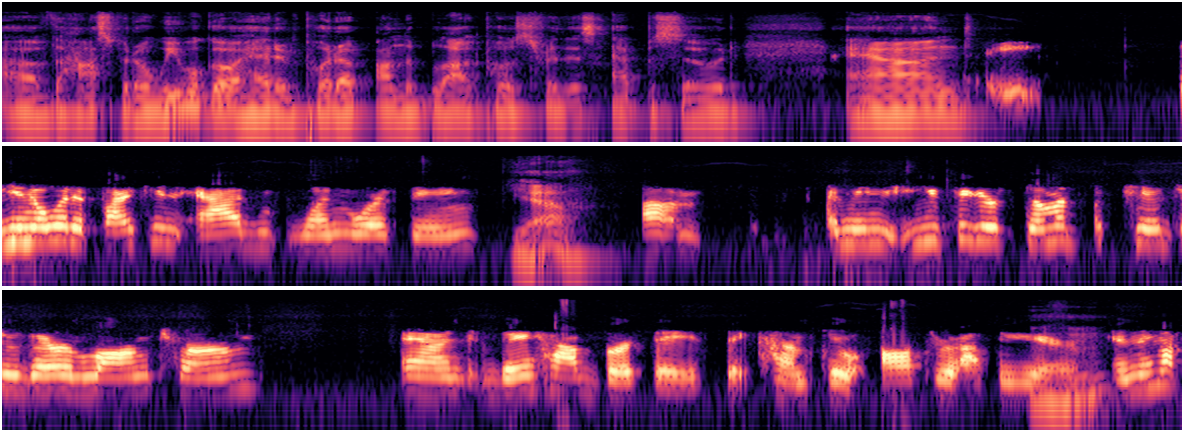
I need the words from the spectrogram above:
of the hospital we will go ahead and put up on the blog post for this episode. And you know what? If I can add one more thing, Yeah. um, I mean, you figure some of the kids are there long term, and they have birthdays that come through all throughout the year, Mhm. and they have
